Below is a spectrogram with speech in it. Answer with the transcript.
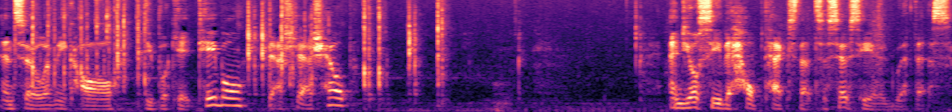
And so let me call duplicate table dash dash help. And you'll see the help text that's associated with this.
